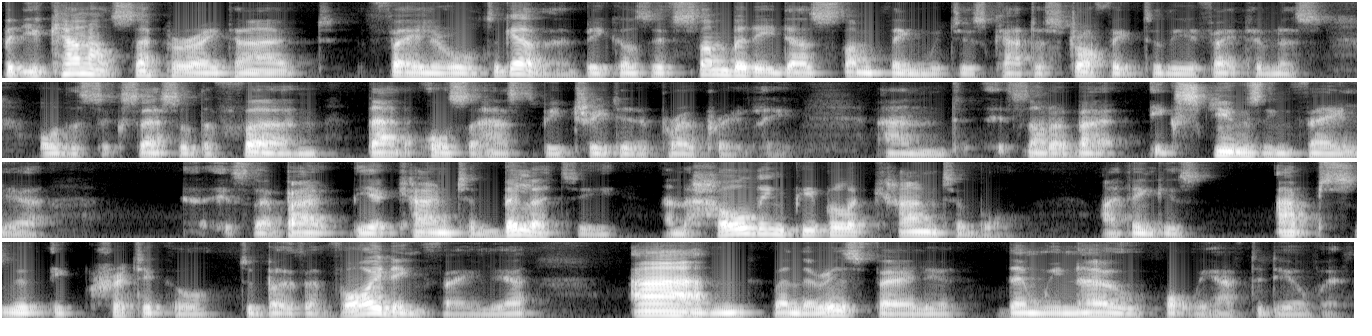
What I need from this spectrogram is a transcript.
But you cannot separate out failure altogether because if somebody does something which is catastrophic to the effectiveness or the success of the firm, that also has to be treated appropriately. And it's not about excusing failure, it's about the accountability and holding people accountable, I think is absolutely critical to both avoiding failure and when there is failure, then we know what we have to deal with.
